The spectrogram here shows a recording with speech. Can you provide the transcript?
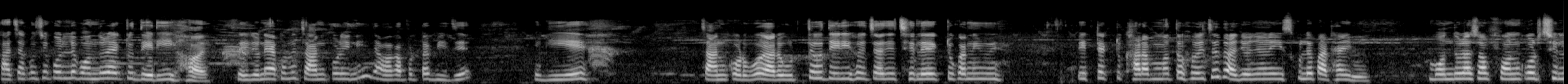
কাচাকুচি করলে বন্ধুরা একটু দেরি হয়। সেই জন্য এখনও চান করিনি জামা কাপড়টা ভিজে গিয়ে চান করব। আর উঠতেও দেরি হয়েছে, আজ ছেলে একটুখানি পেটটা একটু খারাপ মতো হয়েছে তাই জন্য স্কুলে পাঠাইনি বন্ধুরা সব ফোন করছিল,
